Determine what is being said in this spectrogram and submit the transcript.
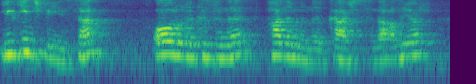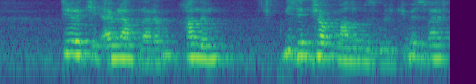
İlginç bir insan. Oğlunu, kızını, hanımını karşısına alıyor. Diyor ki evlatlarım, hanım, bizim çok malımız, mülkümüz var.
